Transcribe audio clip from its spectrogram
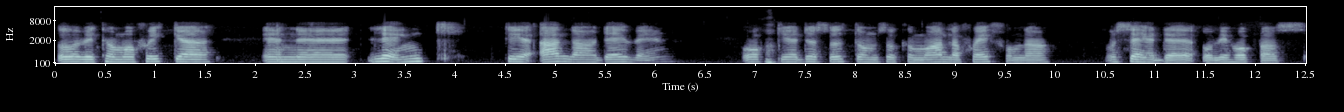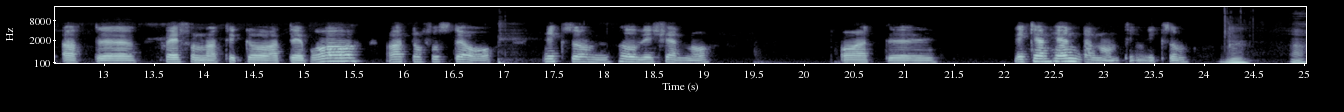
och vi kommer att skicka en eh, länk till alla DVn och eh, dessutom så kommer alla cheferna att se det och vi hoppas att eh, cheferna tycker att det är bra och att de förstår liksom hur vi känner. och att eh, det kan hända någonting liksom. Mm. Ja.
